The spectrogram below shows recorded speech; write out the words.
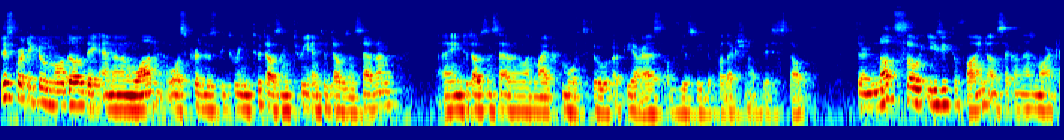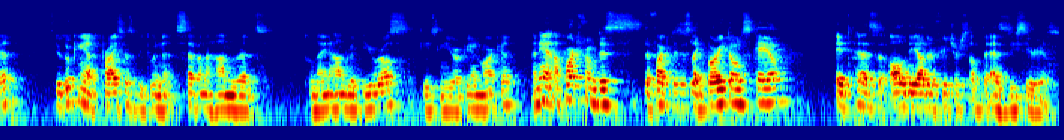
This particular model, the MMM1, was produced between 2003 and 2007. Uh, in 2007, when Mike moved to a PRS, obviously the production of this stopped. They're not so easy to find on second-hand market. You're looking at prices between 700 to 900 euros, at least in the European market. And yeah, apart from this, the fact this is like baritone scale, it has all the other features of the SZ series.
